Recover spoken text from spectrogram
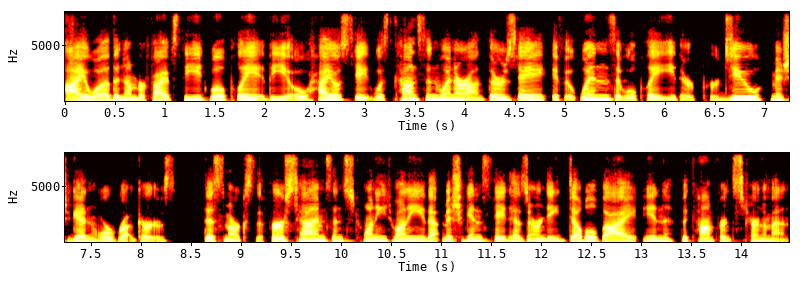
Iowa, the number five seed, will play the Ohio State Wisconsin winner on Thursday. If it wins, it will play either Purdue, Michigan, or Rutgers. This marks the first time since 2020 that Michigan State has earned a double bye in the conference tournament.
